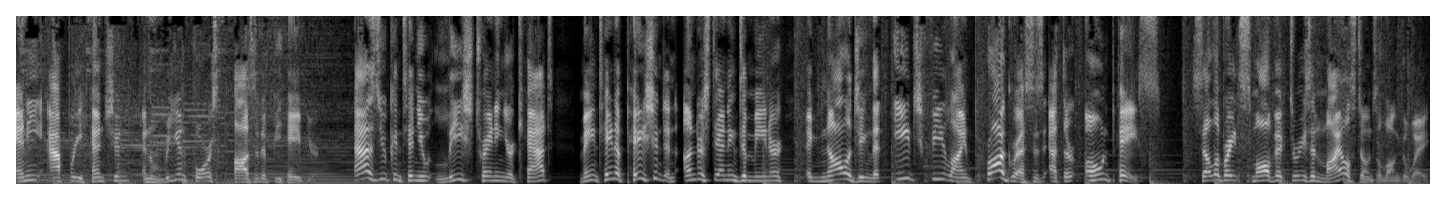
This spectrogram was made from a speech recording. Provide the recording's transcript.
any apprehension and reinforce positive behavior. As you continue leash training your cat, maintain a patient and understanding demeanor, acknowledging that each feline progresses at their own pace. Celebrate small victories and milestones along the way,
